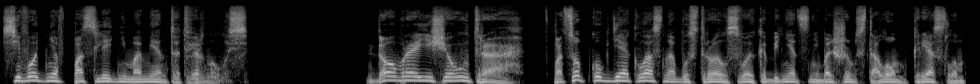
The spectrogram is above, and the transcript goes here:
Сегодня в последний момент отвернулась. «Доброе еще утро!» В подсобку, где я классно обустроил свой кабинет с небольшим столом, креслом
